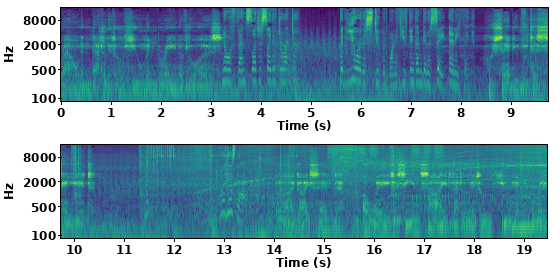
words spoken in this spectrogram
around in that little human brain of yours? No offense, legislative director. But you're the stupid one if you think I'm gonna say anything. Who said you need to say it? What. What is that? Like I said, a way to see inside that little human brain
